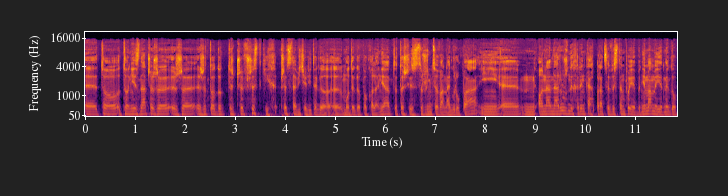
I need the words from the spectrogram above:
e, to, to nie znaczy, że, że, że to dotyczy wszystkich przedstawicieli tego e, młodego pokolenia. To też jest zróżnicowana grupa i e, mm, ona na różnych rynkach pracy występuje, bo nie mamy jednego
